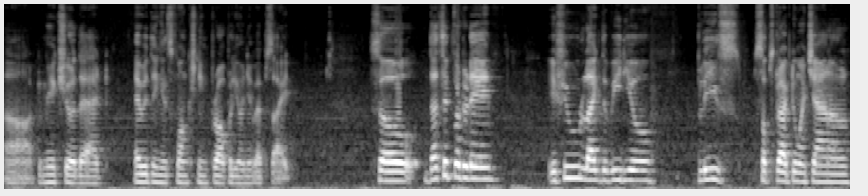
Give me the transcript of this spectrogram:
uh, to make sure that everything is functioning properly on your website. So that's it for today. If you like the video please subscribe to my channel.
